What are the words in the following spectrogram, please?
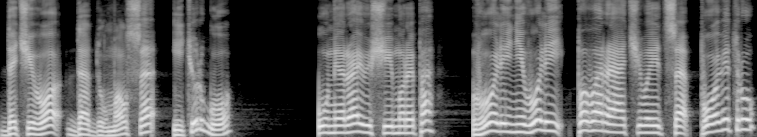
до чего додумался и Тюрго. Умирающий Мурепа волей-неволей поворачивается по ветру,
